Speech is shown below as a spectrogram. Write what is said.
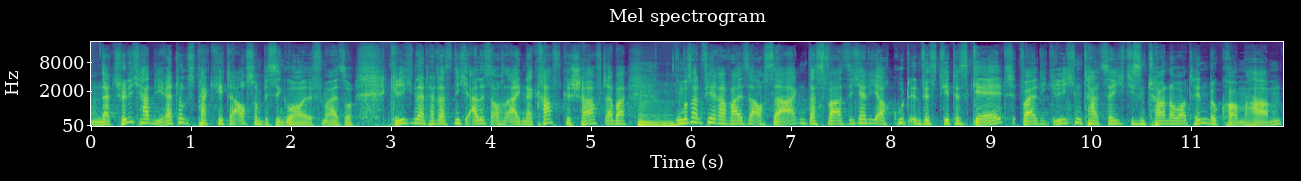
Und natürlich haben die Rettungspakete auch so ein bisschen geholfen. Also Griechenland hat das nicht alles aus eigener Kraft geschafft, aber hm. muss man fairerweise auch sagen, das war sicherlich auch gut investiertes Geld, weil die Griechen tatsächlich diesen Turnaround hinbekommen haben.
